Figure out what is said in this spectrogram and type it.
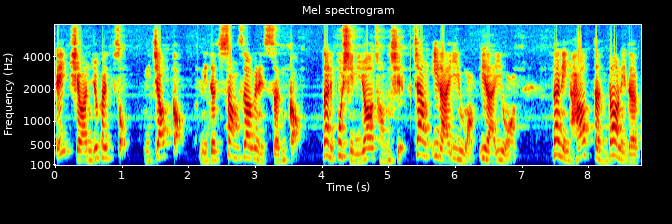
哎，写完你就可以走，你交稿，你的上司要给你审稿，那你不行，你又要重写，这样一来一往，一来一往，那你还要等到你的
